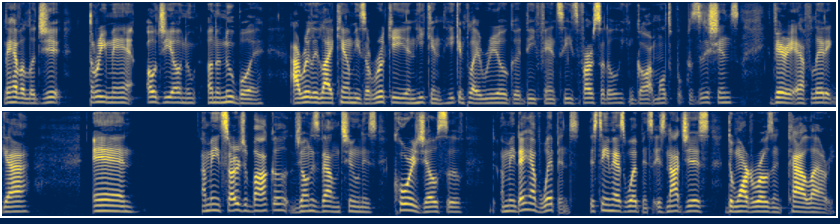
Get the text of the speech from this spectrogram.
They have a legit three man OG Anunoby. I really like him. He's a rookie and he can he can play real good defense. He's versatile. He can guard multiple positions. Very athletic guy. And I mean Serge Ibaka, Jonas Valanciunas, Cory Joseph. I mean they have weapons. This team has weapons. It's not just DeMar DeRozan, Kyle Lowry.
